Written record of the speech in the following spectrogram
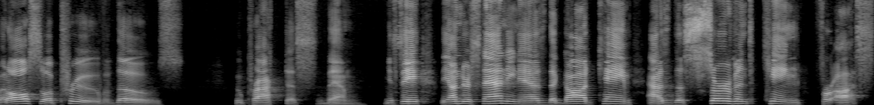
but also approve of those who practice them. You see, the understanding is that God came as the servant king for us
